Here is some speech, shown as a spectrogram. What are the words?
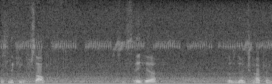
he's licking himself. So see here what's going to happen.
